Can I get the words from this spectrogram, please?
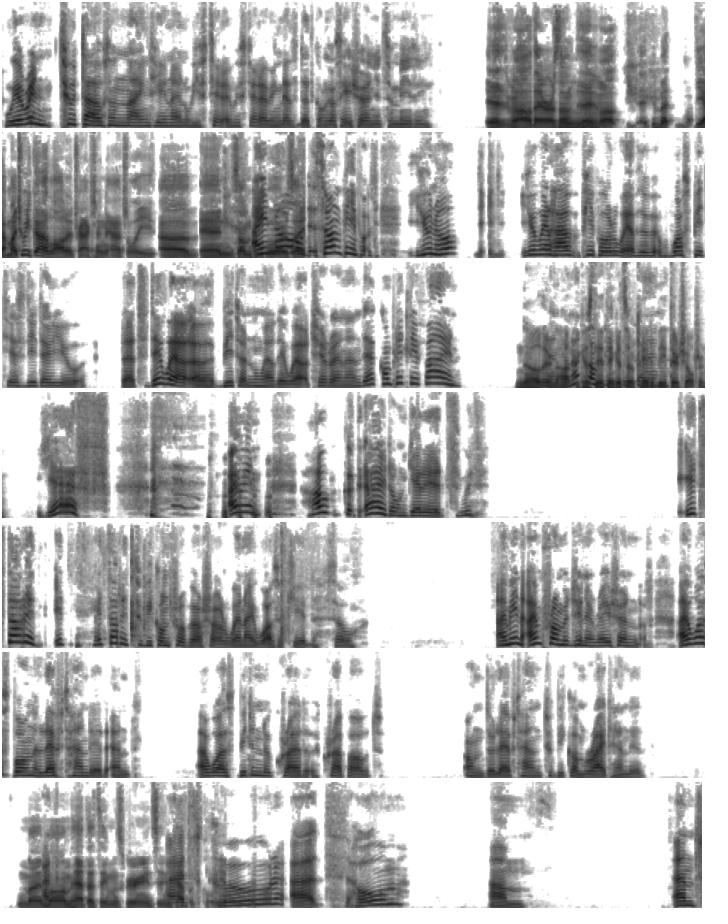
We- We're in 2019 and we still we're still having that that conversation. It's amazing. Is, well, there are some. Mhm. well, but yeah, my tweet got a lot of traction actually, uh, and some people. I know are saying, some people, you know, you will have people with the worst PTSD tell you that they were uh, beaten when they were children and they're completely fine. No, they're And they're not not because they think it's completely okay to beat their children. Yes. I mean, how could I don't get it. With- It started it it started to be controversial when I was a kid. So I mean, I'm from a generation I was born left-handed and I was beaten the crap, crap out on the left hand to become right-handed. my at- mom had that same experience in at Catholic school. school, at home, um, and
